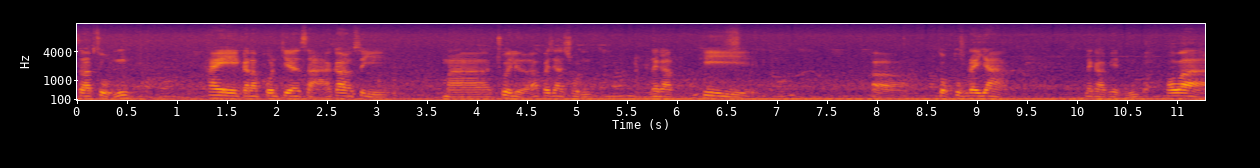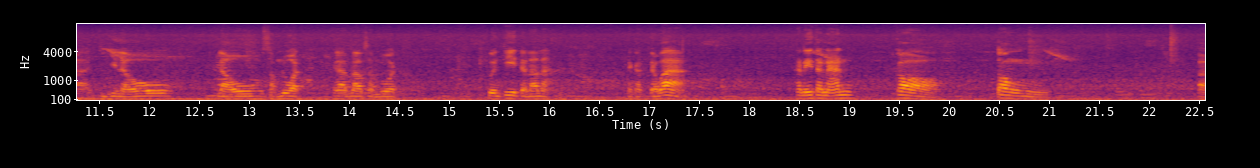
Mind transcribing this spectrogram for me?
สนับสนุนให้กำลังพลเจรสา94 มาช่วยเหลือประชาชนนะครับที่ตกทุกข์ได้ยากนะครับเห็นเพราะว่าจริงๆแล้วเราสำรวจนะครับเราสำรวจพื้นที่แต่ละหลังนะครับแต่ว่า ทั้งนี้ทั้งนั้นก็ต้องเอ่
